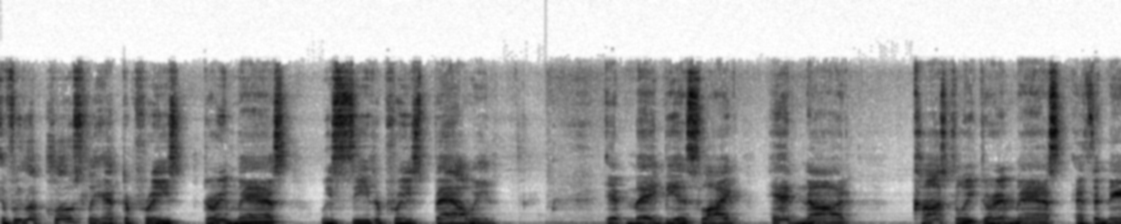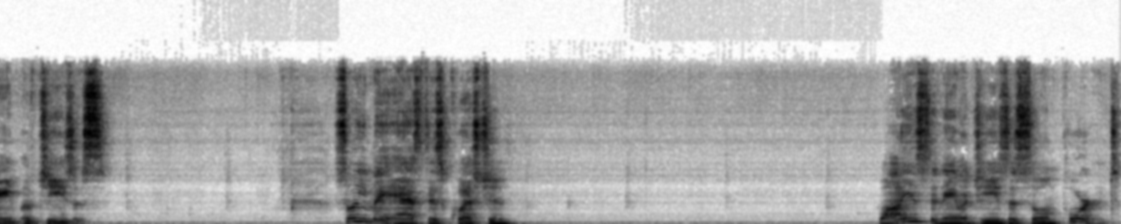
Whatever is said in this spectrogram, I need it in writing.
If we look closely at the priest during Mass, we see the priest bowing. It may be a slight head nod constantly during Mass at the name of Jesus. So you may ask this question Why is the name of Jesus so important?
